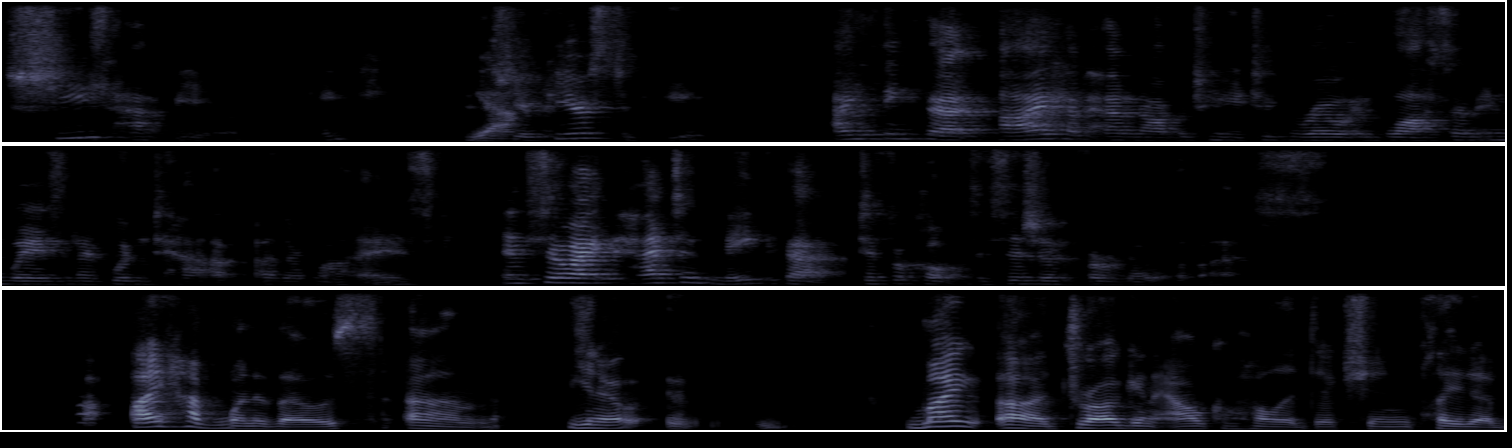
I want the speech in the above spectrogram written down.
she's happier yeah. she appears to be, I think that I have had an opportunity to grow and blossom in ways that I wouldn't have otherwise. And so I had to make that difficult decision for both of us. I have one of those. Um, you know, my uh, drug and alcohol addiction played a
